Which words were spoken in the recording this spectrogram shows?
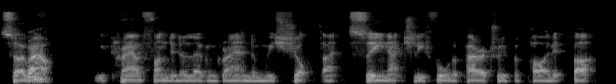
So we- Wow. we crowdfunded 11 grand and we shot that scene actually for the paratrooper pilot but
